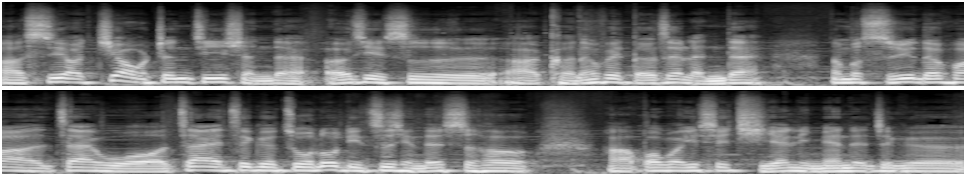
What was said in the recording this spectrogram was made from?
啊，是要较真精神的，而且是啊可能会得罪人的。那么实际的话，在我在这个做落地执行的时候啊，包括一些企业里面的这个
